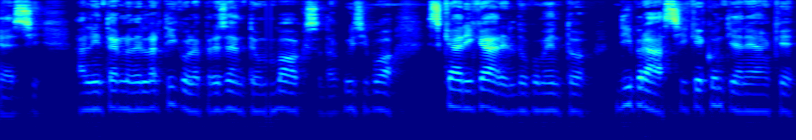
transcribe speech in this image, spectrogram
insuccessi. All'interno dell'articolo è presente un box da cui si può scaricare il documento di prassi che contiene anche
